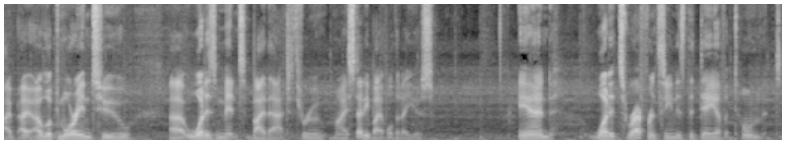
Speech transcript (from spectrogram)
I, I, looked more into uh, what is meant by that through my study Bible that I use. And what it's referencing is the Day of Atonement.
